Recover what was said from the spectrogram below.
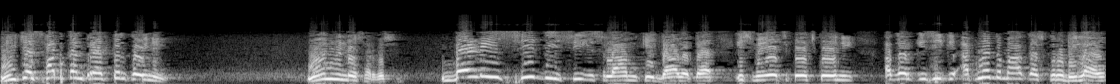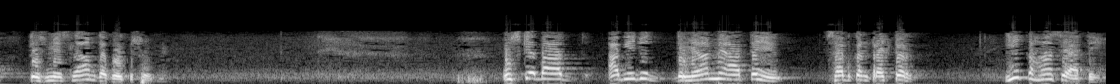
نیچے سب کنٹریکٹر کوئی نہیں۔ نان ونڈو سروس بڑی سیدھی سی اسلام کی دعوت ہے۔ اس میں ایچ پیچ کوئی نہیں۔ اگر کسی کے اپنے دماغ کا اسکرو ڈھیلا ہو تو اس میں اسلام کا کوئی قصور نہیں۔ اس کے بعد اب یہ جو درمیان میں آتے ہیں سب کنٹریکٹر، یہ کہاں سے آتے ہیں؟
